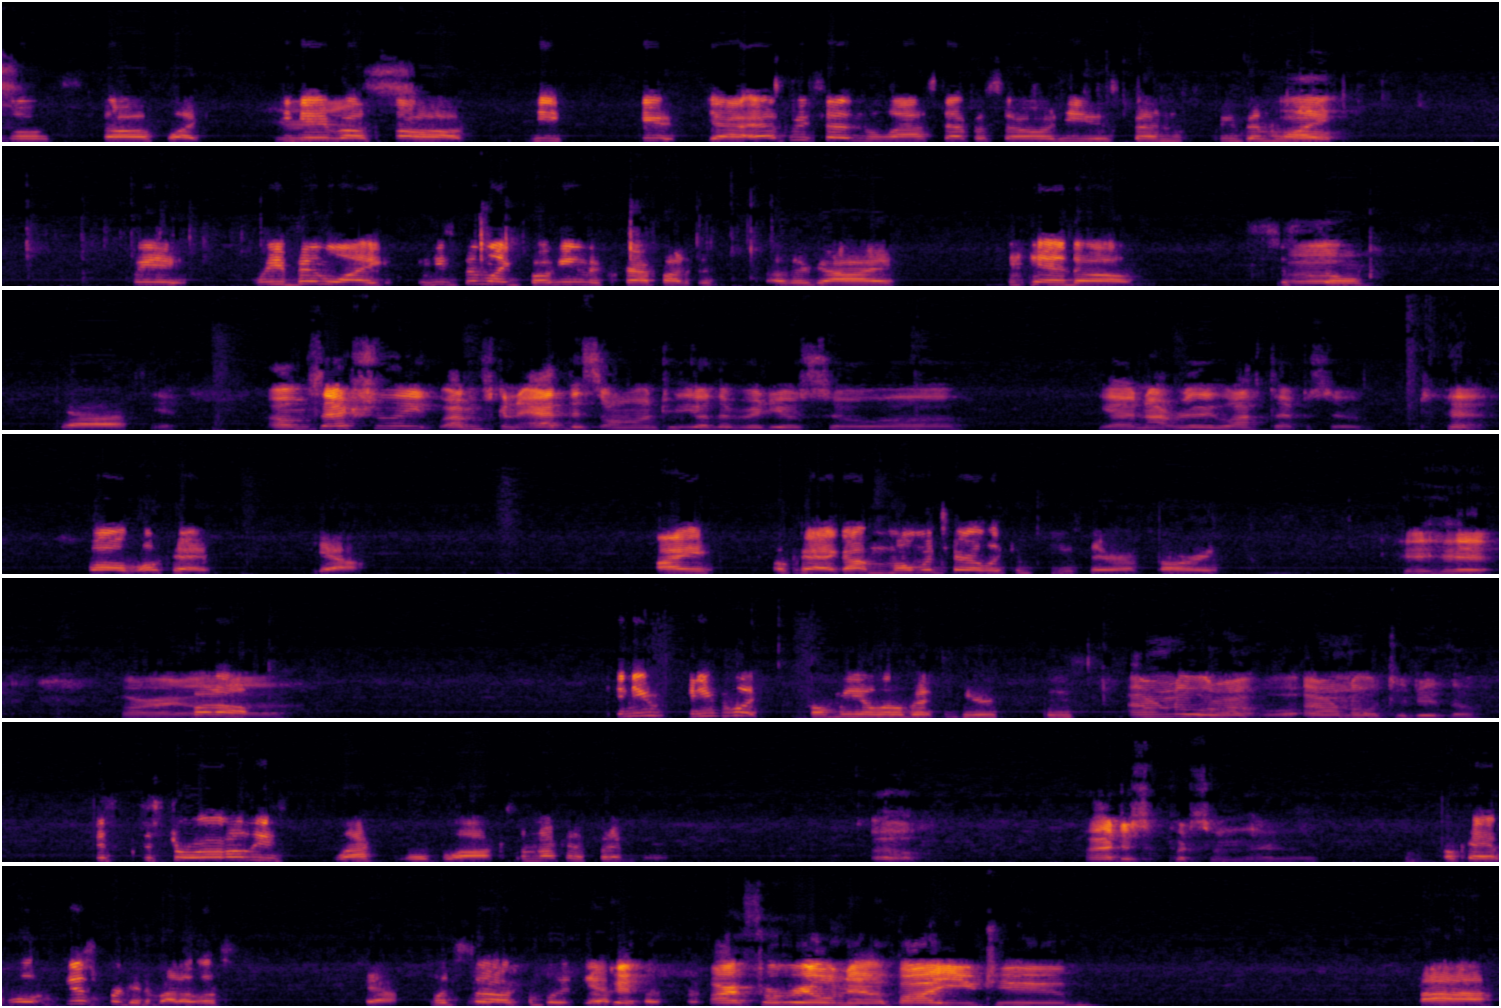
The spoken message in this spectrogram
stuff. Like he Here gave us is. uh he he yeah as we said in the last episode he has been we've been like Oh, we we've been like he's been like bugging the crap out of this other guy, and um it's just so yeah. yeah. um, so actually, I'm just gonna add this on to the other video. So, uh, yeah, not really last episode. Well, okay, yeah. I okay. I got momentarily confused there. I'm sorry. All right. But, uh, um, Can you can you like help me a little bit here, please? I don't know. What I, I don't know what to do though. Just destroy all these black wool blocks. I'm not gonna put them here. Oh, I just put some there. Though. Okay. Well, just forget about it. Let's yeah. Let's uh Okay. complete the Okay. episode. First. All right, for real now. Bye, YouTube. Bye.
